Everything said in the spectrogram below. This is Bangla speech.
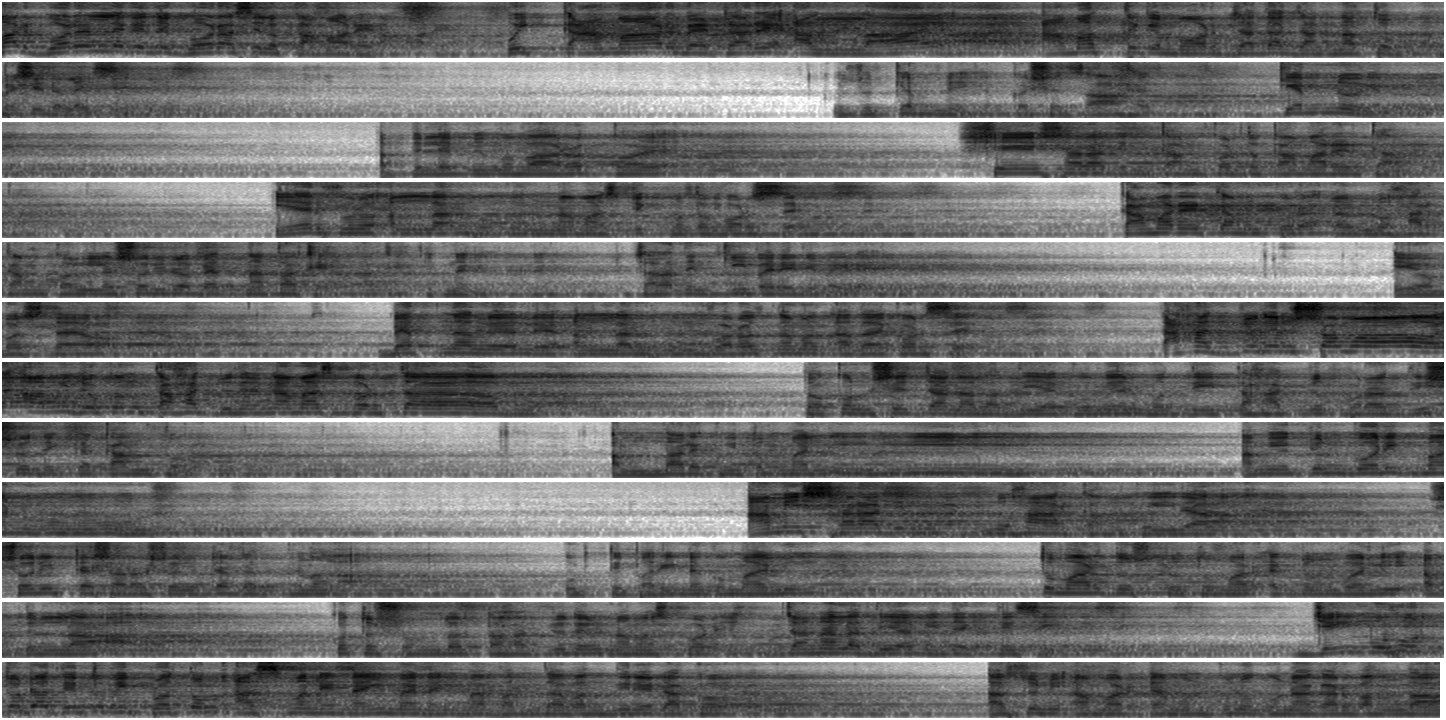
আমার গড়ের লেগে যে গড় ছিল কামারের, ওই কামার বেটারে আল্লাহ আমার থেকে মর্যাদা জান্নাত বেশি দিলাইছে। হুজুর কেমনে? কসে জাহেদ। কেমনে হইল? আব্দুল্লাহ ইবনে মুবারক কয়, সে সারাদিন কাম করতো কামারের কাম। এর পর আল্লাহর হুকুম নামাজ ঠিক মতো পড়ছে। কামারের কাম করা লোহার কাম করলে শরীরও বেদনা থাকে। ঠিক না সারাদিন কি বাইরে রে বাইরে? এই অবস্থায় বেতনা লয়ে লয়ে আল্লাহর হুকুম ফরজ নামাজ আদায় করছে। তাহাজ্জুদের সময় আমি যখন তাহাজ্জুদের নামাজ পড়তাম, তখন সে জানালা দিয়ে ঘুমের মধ্যে তাহাজ্জুদ পড়ার দৃশ্য দেখে কান্ত আল্লাহরে কইত মালি আমি একজন গরিব মানুষ। আমি সারাদিন লোহার কাম কইরা শরীরটা সারা শরীরটা বেদনা। উঠতে পারি না গো মালি তোমার দোস্ত, তোমার একজন বলি আব্দুল্লাহ, কত সুন্দর তাহাজ্জুদের নামাজ পড়ে। জানালা দিয়ে আমি দেখতেছি, যেই মুহূর্তটাতে তুমি প্রথম আসমানে নাইমা নাইমা বান্দা বান্দিরে ডাকো। আসুনি আমার এমন কোন গুণাগার বান্দা।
